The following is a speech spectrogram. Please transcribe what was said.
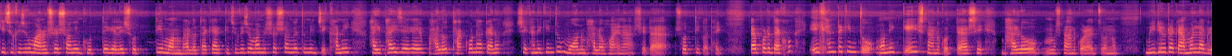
কিছু কিছু মানুষের সঙ্গে ঘুরতে গেলে সত্যি মন ভালো থাকে। আর কিছু কিছু মানুষের সঙ্গে তুমি যেখানেই হাইফাই জায়গায় ভালো থাকো না কেন, সেখানে কিন্তু মন ভালো হয় না, সেটা সত্যি কথাই। তারপরে দেখো, এইখানটা কিন্তু অনেকেই স্নান করতে আসে ভালো স্নান করার জন্য। ভিডিওটা কেমন লাগল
